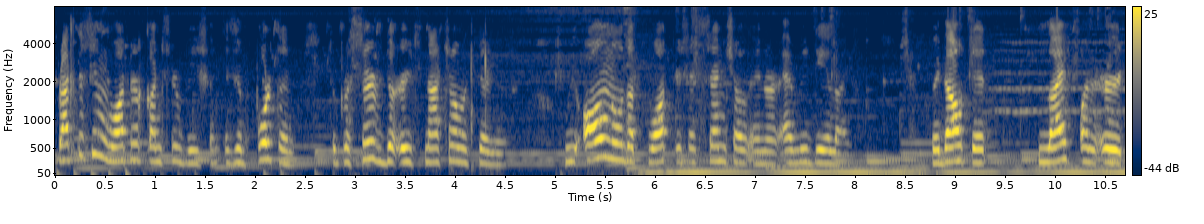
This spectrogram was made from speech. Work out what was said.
Practicing water conservation is important to preserve the Earth's natural materials. We all know that water is essential in our everyday life. Without it, life on Earth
